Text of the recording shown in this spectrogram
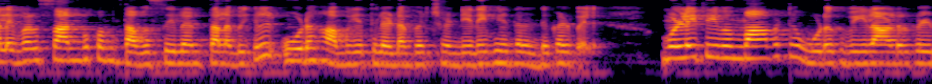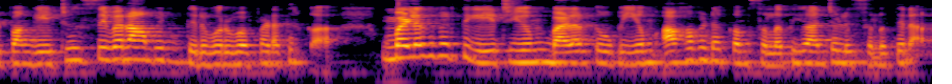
தலைவர் சண்முகம் தவசீலன் தலைமையில் ஊடக அமையத்தில் இடம்பெற்ற நினைவேந்தல் நிகழ்வில் முல்லைத்தீவு மாவட்ட ஊடகவியலாளர்கள் பங்கேற்று சிவராமின் திருவுருவப் படத்திற்கு மெழுகுவர்த்தி ஏற்றியும் மலர் தூவியும் அகவணக்கம் செலுத்தி அஞ்சலி செலுத்தினர்.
